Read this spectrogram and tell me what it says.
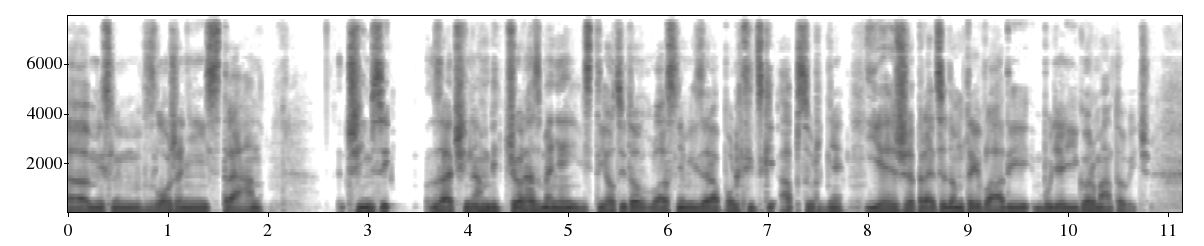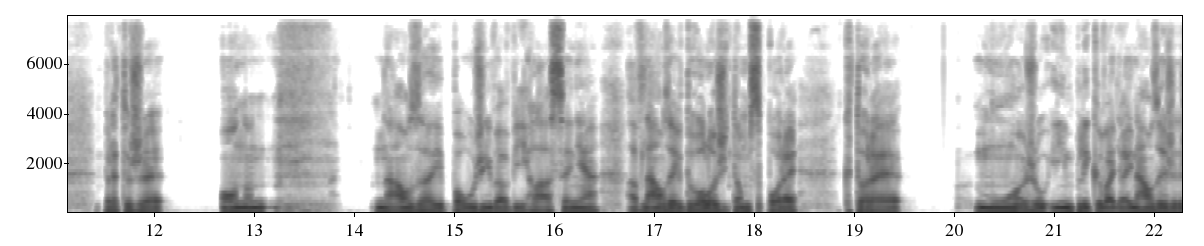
E, myslím v zložení strán. Čím si začínam byť čoraz menej istý, hoci to vlastne vyzerá politicky absurdne, je, že predsedom tej vlády bude Igor Matovič pretože on naozaj používa vyhlásenia a v naozaj dôležitom spore, ktoré môžu implikovať aj naozaj, že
